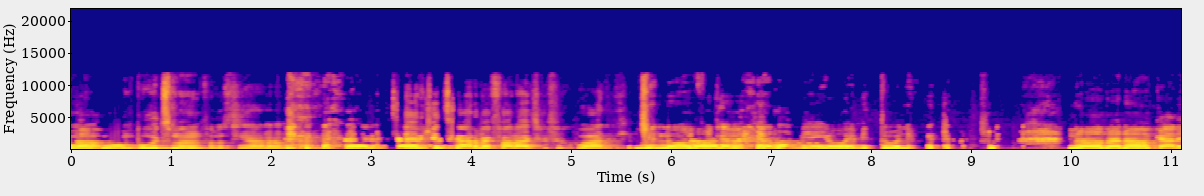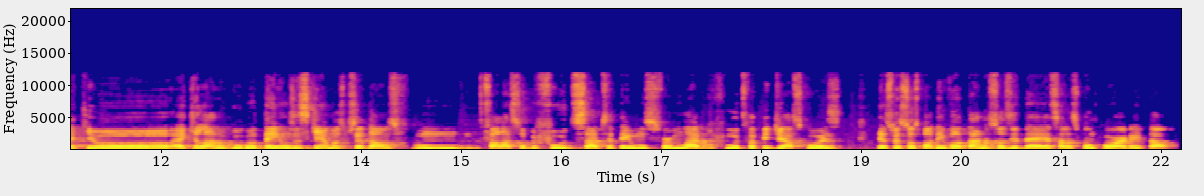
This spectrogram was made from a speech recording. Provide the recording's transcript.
o, o, ombudsman falou assim: ah, não, cara, sério, sério, que esse cara vai falar de café coado aqui. De novo, né? Lá vem o Emitúlio. Não, não é não, cara. É que, o, é que lá no Google tem uns esquemas para você dar uns, um, falar sobre food, sabe? Você tem uns formulários de foods para pedir as coisas e as pessoas podem votar nas suas ideias se elas concordam e tal.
